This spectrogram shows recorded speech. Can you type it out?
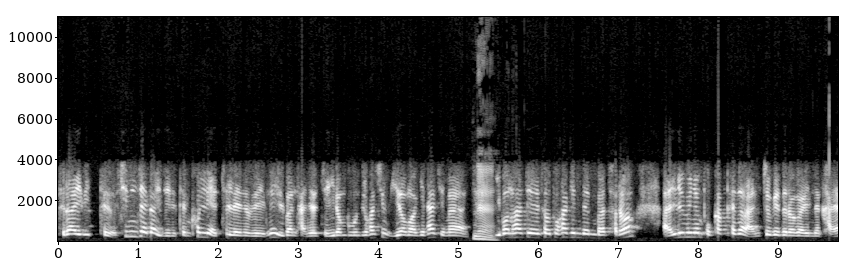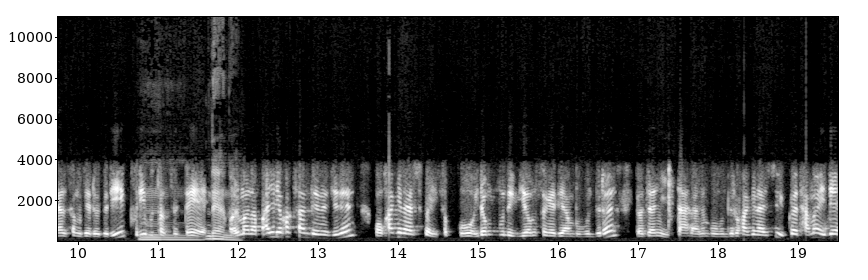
드라이비트 심재 화재가 이제 이를테면 폴리에틸렌으로 있는 일반 단열재 이런 부분들이 훨씬 위험하긴 하지만 네. 이번 화재에서도 확인된 바처럼 알루미늄 복합 패널 안쪽에 들어가 있는 가연성 재료들이 불이 음. 붙었을 때 네네. 네. 얼마나 빨리 확산되는지는 뭐 확인할 수가 있었고 이런 부분의 위험성에 대한 부분들은 여전히 있다라는 부분들을 확인할 수 있고요. 다만 이제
